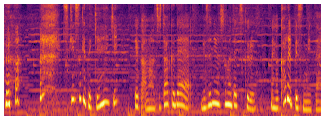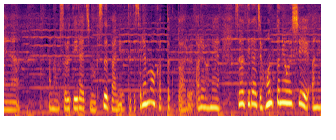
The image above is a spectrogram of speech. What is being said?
好きすぎて現役。っていうかあの自宅で水に薄めて作るなんかカルピスみたいなあのソルティーライチもスーパーに売っててそれも買ったことある。あれはねソルティーライチ本当に美味しい。あれ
